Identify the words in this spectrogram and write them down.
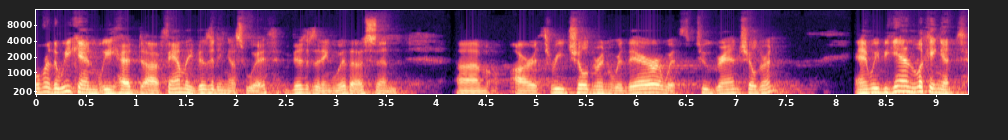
Over the weekend, we had uh, family visiting us with visiting with us, and um, our three children were there with two grandchildren, and we began looking at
